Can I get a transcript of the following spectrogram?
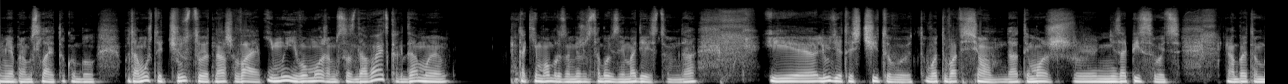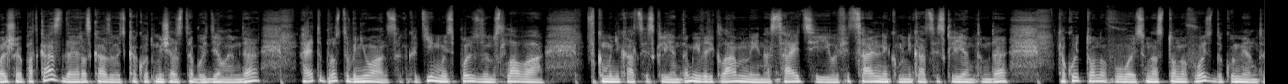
меня прям слайд такой был, потому что чувствует наш вайб. И мы его можем создавать, когда мы таким образом между собой взаимодействуем, да, и люди это считывают вот во всем, да, ты можешь э, не записывать об этом большой подкаст, да, и рассказывать, как вот мы сейчас с тобой делаем, да, а это просто в нюансах, какие мы используем слова в коммуникации с клиентом, и в рекламной, и на сайте, и в официальной коммуникации с клиентом, да, какой tone of voice, у нас tone of voice документ,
